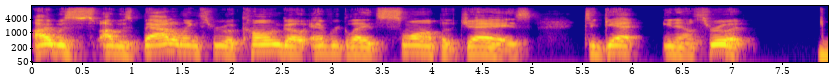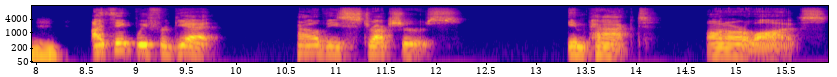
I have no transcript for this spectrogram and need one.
I was I was battling through a Congo Everglades swamp of J's to get, you know, through it. I think we forget how these structures impact on our lives.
